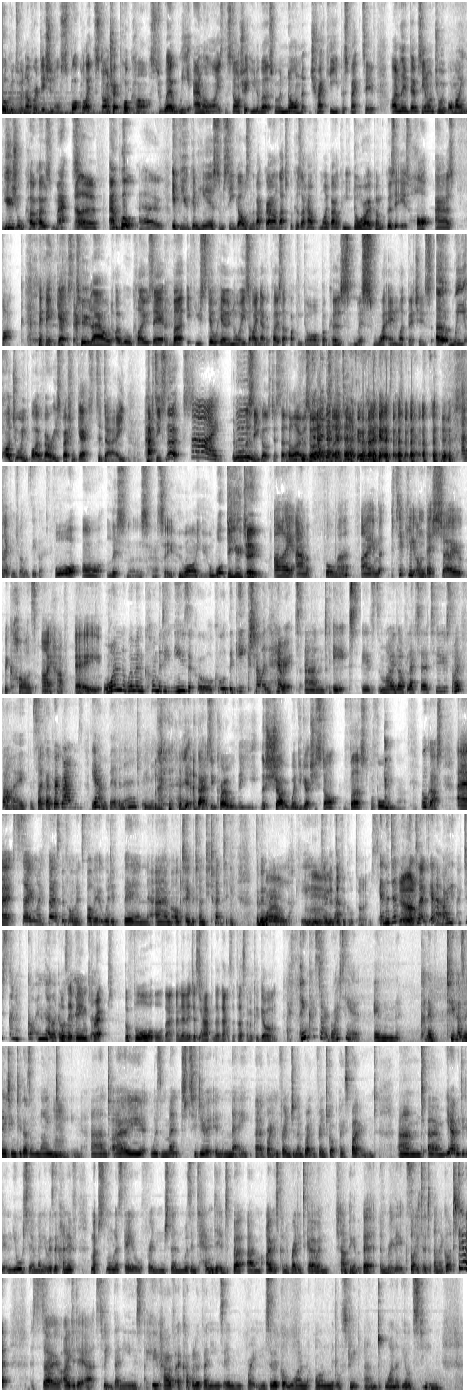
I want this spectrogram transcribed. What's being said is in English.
Hello and welcome to another edition of Spotlight, the Star Trek podcast, where we analyse the Star Trek universe from a non-Trekkie perspective. I'm Liam Dempsey and I'm joined by my usual co-host Matt Hello. and Paul. Oh. If you can hear some seagulls in the background, that's because I have my balcony door open because it is hot as fuck. If it gets too loud, I will close it. But if you still hear a noise, I never close that fucking door because we're sweating like bitches. Uh, we are joined by a very special guest today, Hattie Snooks. Hi! And all the seagulls just said hello as well at the same I'm a very special time. and I control the seagull. For our listeners, Hattie, who are you and what do you do? I am a performer. I'm particularly on this show because I have a one woman comedy musical called The Geek Shall Inherit, and it is my love letter to sci fi, sci fi programs. Yeah, I'm a bit of a nerd, really. Yeah, that's incredible. The the show. When did you actually start first performing that? Oh gosh. Uh, so my first performance of it would have been um, October 2020. I've been Wow. very lucky. Mm, in the that- difficult times. In the difficult Yeah. times, yeah. Mm. I, I just kind of got in there like a Was it being prepped before all that, and then it just Yeah. happened that that was the first time it could go on? I think I started writing it in kind of 2018, 2019, hmm. and I was meant to do it in the May at Brighton Fringe, and then Brighton Fringe got postponed. And um, yeah, we did it in the autumn, and it was a kind of much smaller scale fringe than was intended. But um, I was kind of ready to go and champing at the bit and really excited, and I got to do it. So I did it at Sweet Venues, who have a couple of venues in Brighton. So they've got one on Middle Street and one at the Old Steine.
